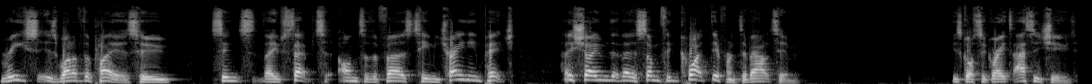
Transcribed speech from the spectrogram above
Reiss is one of the players who, since they've stepped onto the first team training pitch, has shown that there's something quite different about him. He's got a great attitude,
